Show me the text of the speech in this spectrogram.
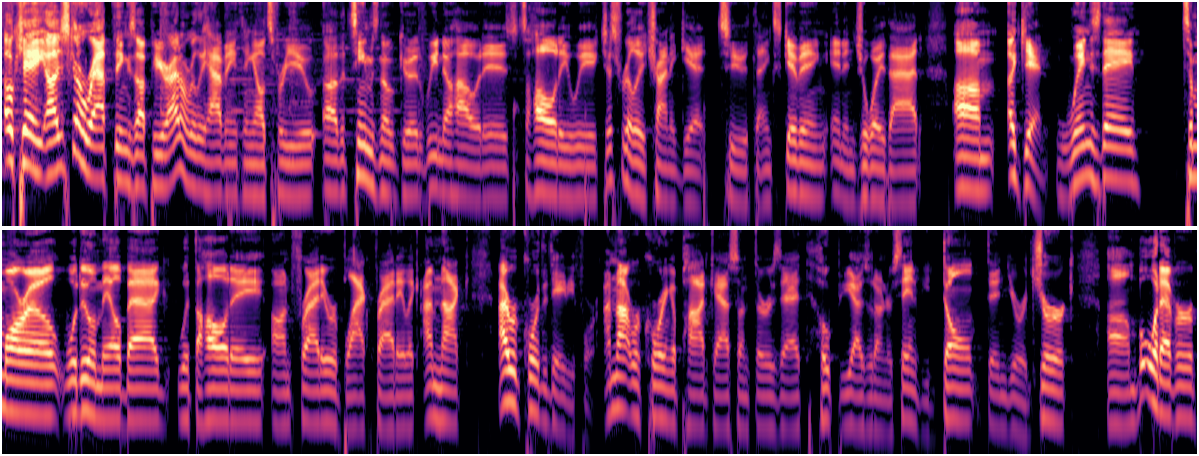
Okay, uh, just gonna wrap things up here. I don't really have anything else for you. Uh, the team's no good. We know how it is. It's a holiday week. Just really trying to get to Thanksgiving and enjoy that. Um, again, Wednesday tomorrow we'll do a mailbag with the holiday on Friday or Black Friday. Like I'm not I record the day before. I'm not recording a podcast on Thursday. I hope you guys would understand. If you don't, then you're a jerk. Um, but whatever.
